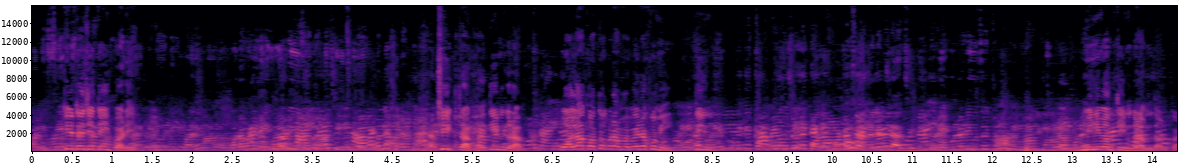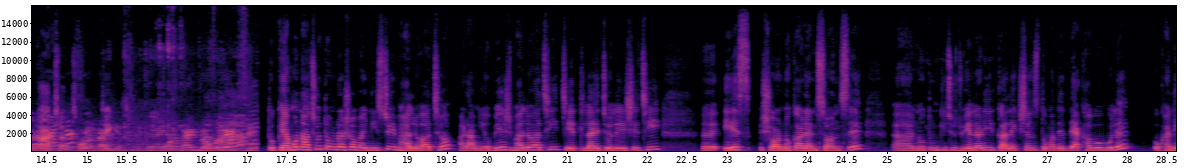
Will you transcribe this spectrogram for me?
মানে কেটে যেতেই পারে। হ্যাঁ, কেটেই পারে। মোটামুটি রেগুলার ইউজের জন্য তিন গ্রাম হলে সেটা ঠিকঠাক ঠিকঠাক হয় তিন গ্রাম কলা কত গ্রাম হবে এরকমই তিন মিনিমাম তিন গ্রাম দরকার। আচ্ছা আচ্ছা তো কেমন আছো তোমরা সবাই? নিশ্চয়ই ভালো আছো, আর আমিও বেশ ভালো আছি। চেতলায় চলে এসেছি এস স্বর্ণকার অ্যান্ড সনসে। নতুন কিছু জুয়েলারির কালেকশনস তোমাদের দেখাবো বলে। ওখানে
